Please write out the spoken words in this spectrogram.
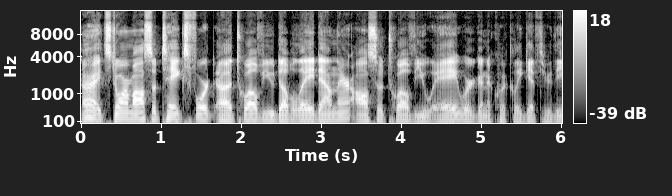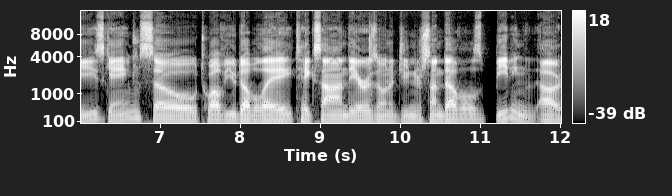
All right, Storm also takes four, uh, 12U double A down there, also 12UA. We're going to quickly get through these games. So 12U double A takes on the Arizona Junior Sun Devils, beating, uh,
